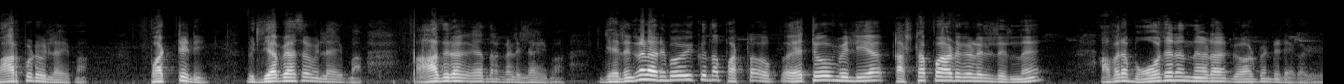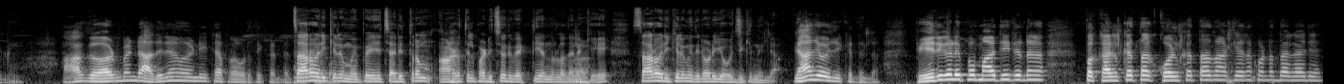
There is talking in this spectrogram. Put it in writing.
പാർപ്പിടമില്ലായ്മ പട്ടിണി വിദ്യാഭ്യാസമില്ലായ്മ ആതുര കേന്ദ്രങ്ങളില്ലായ്മ ജനങ്ങൾ അനുഭവിക്കുന്ന പട്ട ഏറ്റവും വലിയ കഷ്ടപ്പാടുകളിൽ നിന്ന് അവരെ മോചനം നേടാൻ ഗവൺമെന്റിനെ കഴിയുള്ളൂ. ആ ഗവൺമെന്റ് അതിനു വേണ്ടിയിട്ടാണ് പ്രവർത്തിക്കേണ്ടത്. സാർ ഒരിക്കലും ഇപ്പോൾ ഈ ചരിത്രം ആഴത്തിൽ പഠിച്ച ഒരു വ്യക്തി എന്നുള്ള നിലയ്ക്ക് സാർ ഒരിക്കലും ഇതിനോട് യോജിക്കുന്നില്ല. ഞാൻ യോജിക്കുന്നില്ല. പേരുകൾ ഇപ്പം മാറ്റിയിട്ടുണ്ട്. ഇപ്പോൾ കൽക്കത്ത കൊൽക്കത്ത നാട്ടിലെ കൊണ്ട് എന്താ കാര്യം?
